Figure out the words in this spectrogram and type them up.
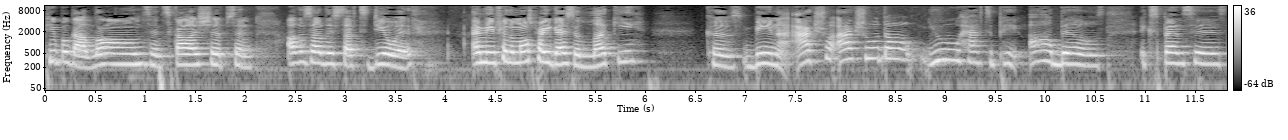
people got loans and scholarships and all this other stuff to deal with. I mean, for the most part, you guys are lucky because being an actual, actual adult, you have to pay all bills, expenses,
